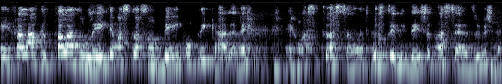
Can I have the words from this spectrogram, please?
É, falar, do, falar do leite é uma situação bem complicada, né? É uma situação onde você me deixa numa saia justa.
